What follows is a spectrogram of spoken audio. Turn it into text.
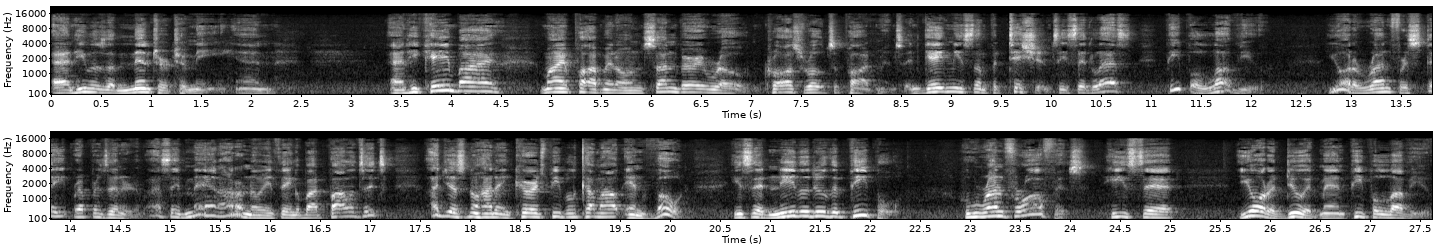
And he was a mentor to me. And and he came by my apartment on Sunbury Road, Crossroads Apartments, and gave me some petitions. He said, Les, people love you. You ought to run for state representative. I said, Man, I don't know anything about politics. I just know how to encourage people to come out and vote. He said, Neither do the people who run for office. He said, You ought to do it, man. People love you.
